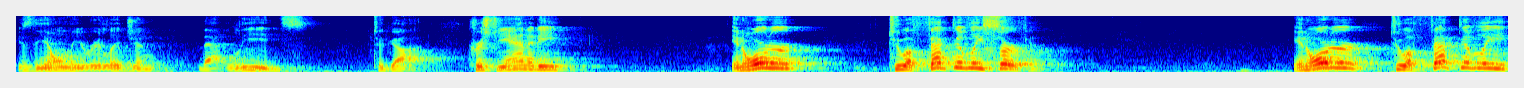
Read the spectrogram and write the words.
is the only religion that leads to God. Christianity, in order to effectively serve Him, in order to effectively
